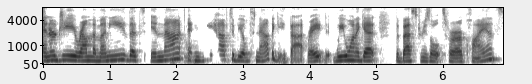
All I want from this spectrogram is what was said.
energy around the money that's in that mm-hmm. and we have to be able to navigate that right we want to get the best results for our clients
